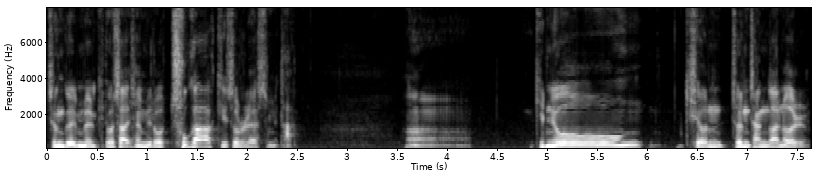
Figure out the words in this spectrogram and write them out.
증거인멸 교사 혐의로 추가 기소를 했습니다. 어, 김용현 전 장관을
